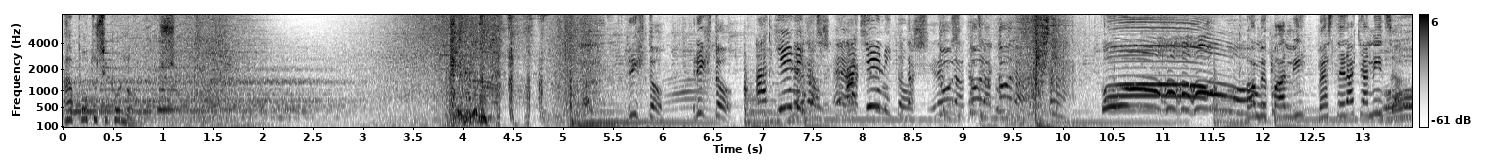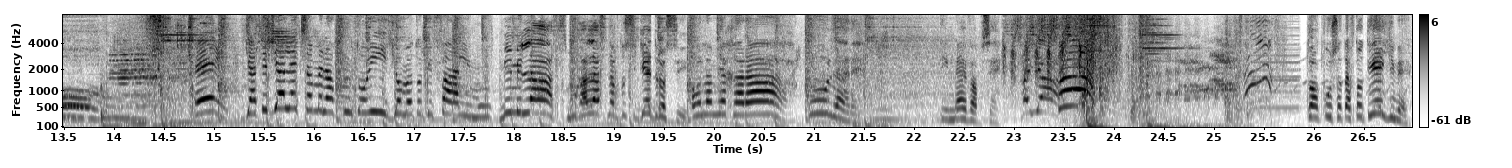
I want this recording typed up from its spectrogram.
από τους υπονόμους. Ρίχτω! Ρίχτω! Ακίνητος! Ακίνητος! Τώρα, τώρα, τώρα! Πάμε πάλι με αστεράκια νίτσα! Hey, γιατί διαλέξαμε ένα φρούτο ίδιο με το κεφάλι μου. Μη μιλάς! Μου χαλάς την αυτοσυγκέντρωση! Όλα μια χαρά! Κούλα ρε! Την έβαψε. Το ακούσατε αυτό τι έγινε!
